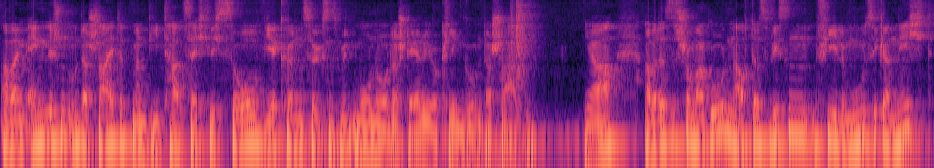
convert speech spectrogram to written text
aber im Englischen unterscheidet man die tatsächlich so. Wir können es höchstens mit Mono- oder Stereo-Klinke unterscheiden. Ja, aber das ist schon mal gut und auch das wissen viele Musiker nicht,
